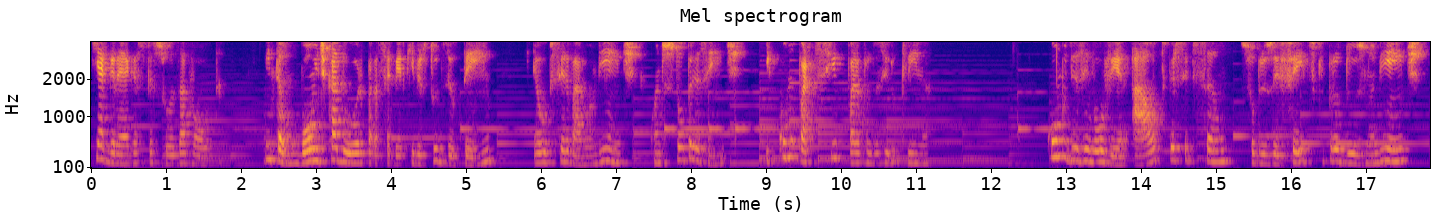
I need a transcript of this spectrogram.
que agrega as pessoas à volta. Então, um bom indicador para saber que virtudes eu tenho é observar o ambiente quando estou presente e como participo para produzir o clima. Como desenvolver a autopercepção sobre os efeitos que produz no ambiente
